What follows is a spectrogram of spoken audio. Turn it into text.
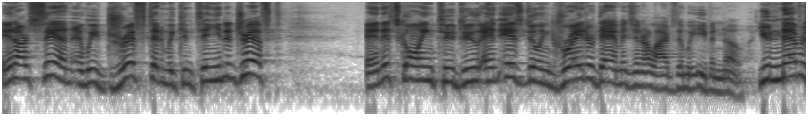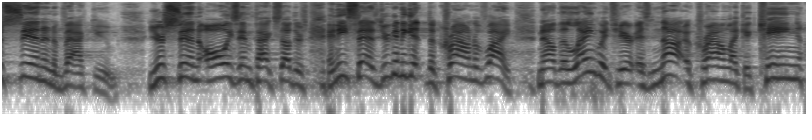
in our sin and we've drifted and we continue to drift and it's going to do and is doing greater damage in our lives than we even know. You never sin in a vacuum. Your sin always impacts others. And he says you're going to get the crown of life. Now, the language here is not a crown like a king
